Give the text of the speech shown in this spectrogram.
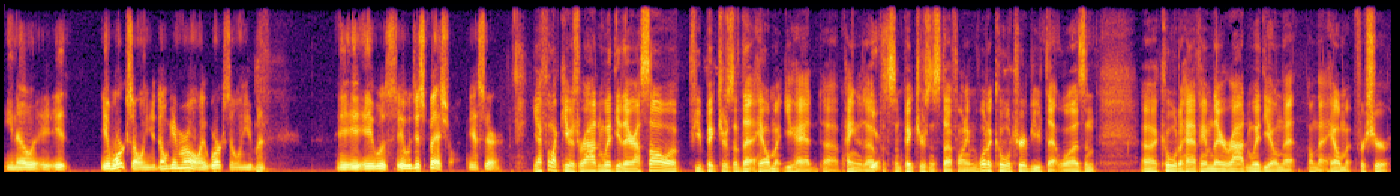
you know, it it, it works on you. Don't get me wrong, it works on you, but it, it was it was just special. Yes, sir. Yeah, I feel like he was riding with you there. I saw a few pictures of that helmet you had uh, painted up Yes. with some pictures and stuff on him. What a cool tribute that was, and uh, cool to have him there riding with you on that on that helmet for sure.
